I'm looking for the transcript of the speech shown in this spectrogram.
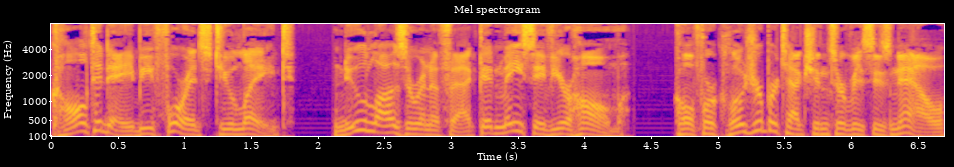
Call today before it's too late. New laws are in effect that may save your home. Call Foreclosure Protection Services now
